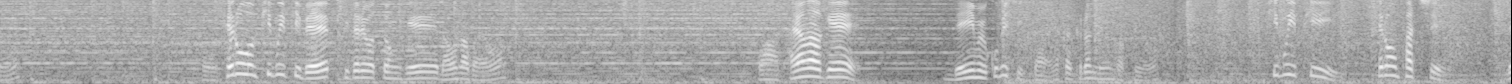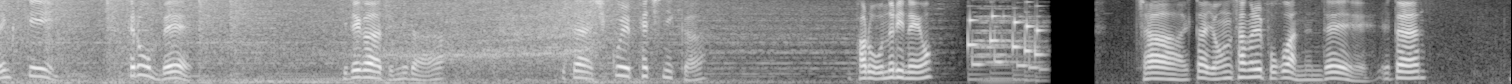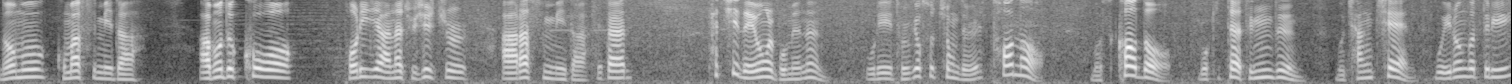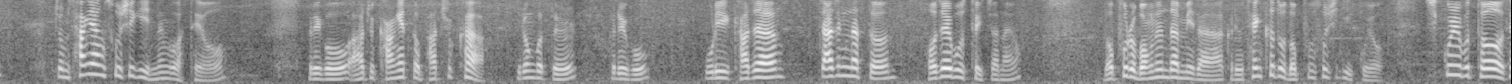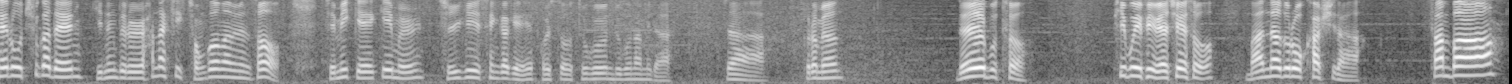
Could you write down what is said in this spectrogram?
어, 새로운 PVP 맵 기다려왔던 게 나오나봐요. 와, 다양하게 네임을 꾸밀 수 있다. 약간 그런 내용 같고요. PVP, 새로운 파츠, 랭크 게임, 새로운 맵, 기대가 됩니다. 일단 19일 패치니까 바로 오늘이네요. 자, 일단 영상을 보고 왔는데 일단 너무 고맙습니다. 아모드 코어 버리지 않아 주실 줄 알았습니다. 일단 패치 내용을 보면은 우리 돌격소총들 터너, 뭐 스커더, 뭐 기타 등등 뭐 장첸 뭐 이런 것들이 좀 상향 소식이 있는 것 같아요. 그리고 아주 강했던 바추카 이런 것들 그리고 우리 가장 짜증났던 버젤 부스터 있잖아요. 너프를 먹는답니다. 그리고 탱크도 너프 소식이 있고요. 19일부터 새로 추가된 기능들을 하나씩 점검하면서 재밌게 게임을 즐길 생각에 벌써 두근두근합니다. 자 그러면 내일부터 PVP 매치에서 만나도록 합시다. 삼바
